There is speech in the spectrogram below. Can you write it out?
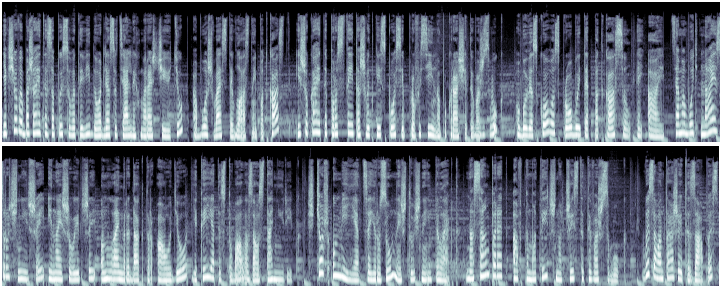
Якщо ви бажаєте записувати відео для соціальних мереж чи YouTube або ж вести власний подкаст і шукаєте простий та швидкий спосіб професійно покращити ваш звук, обов'язково спробуйте Podcastle AI. Це, мабуть, найзручніший і найшвидший онлайн-редактор аудіо, який я тестувала за останній рік. Що ж уміє цей розумний штучний інтелект? Насамперед автоматично чистити ваш звук. Ви завантажуєте запис,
